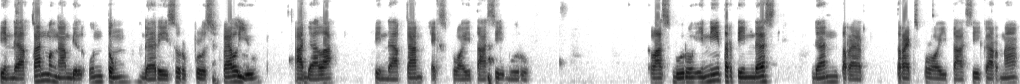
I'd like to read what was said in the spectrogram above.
tindakan mengambil untung dari surplus value adalah tindakan eksploitasi buruh. Kelas buruh ini tertindas dan ter tereksploitasi karena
